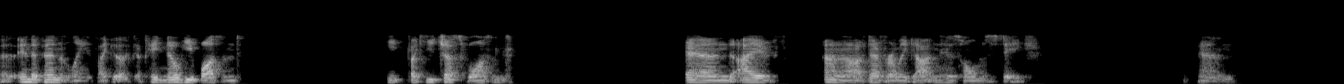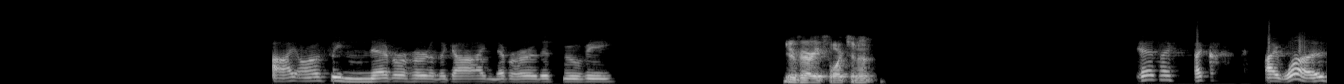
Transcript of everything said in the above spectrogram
uh, independently. It's like, okay, no, he wasn't. He like he just wasn't. And I've I don't know, I've never really gotten his whole mistake. And I honestly never heard of the guy, never heard of this movie. you're very fortunate. Yes, I, I, I was.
